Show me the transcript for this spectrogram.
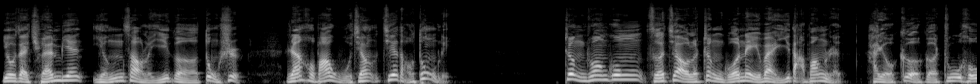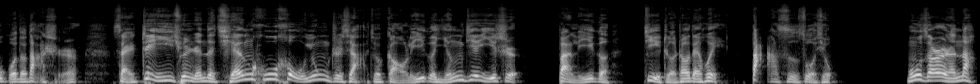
又在泉边营造了一个洞室，然后把武将接到洞里。郑庄公则叫了郑国内外一大帮人，还有各个诸侯国的大使，在这一群人的前呼后拥之下，就搞了一个迎接仪式，办了一个记者招待会，大肆作秀。母子二人呢，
